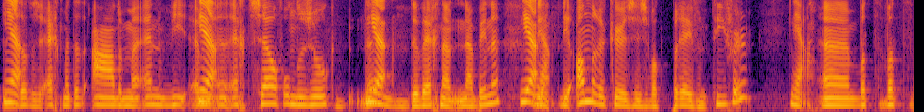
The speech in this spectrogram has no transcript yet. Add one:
Dus Ja. dat is echt met het ademen en, wie, en, Ja. en echt zelfonderzoek. De, Ja. de weg naar, naar binnen. Ja. Die, die andere cursus is wat preventiever. Ja. Eh, wat, wat,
